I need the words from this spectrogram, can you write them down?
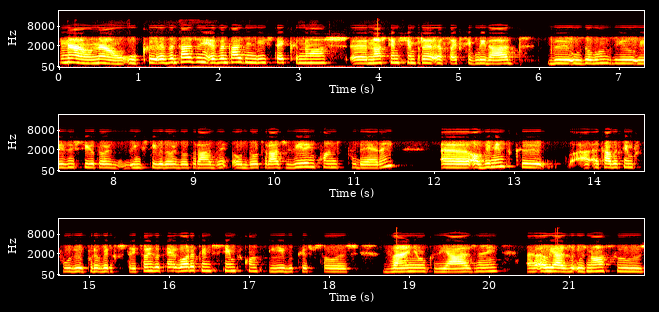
Não, não. O que, a, vantagem, a vantagem disto é que nós, eh, nós temos sempre a flexibilidade de os alunos e os investigadores, investigadores doutorado, ou doutorados virem quando puderem. Uh, obviamente que acaba sempre por, por haver restrições. Até agora temos sempre conseguido que as pessoas venham, que viajem. Uh, aliás, os nossos,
